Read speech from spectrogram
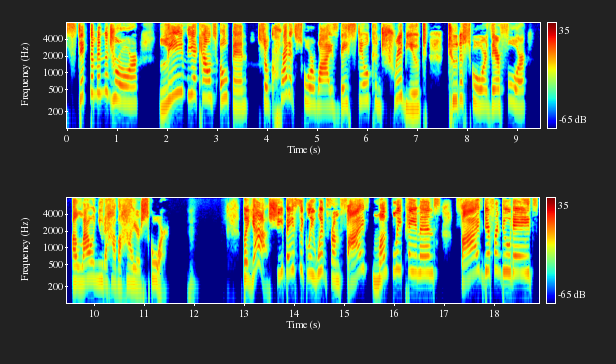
stick them in the drawer, leave the accounts open. So credit score wise, they still contribute to the score, therefore allowing you to have a higher score. Hmm. But yeah, she basically went from five monthly payments, five different due dates,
